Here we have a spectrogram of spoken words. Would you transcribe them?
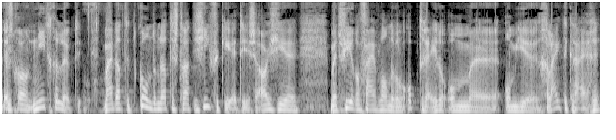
Het is gewoon niet gelukt. Maar dat het komt omdat de strategie verkeerd is. Als je met vier of vijf landen wil optreden om, uh, om je gelijk te krijgen,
